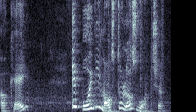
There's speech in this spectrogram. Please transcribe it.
ok? E poi vi mostro lo swatch.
